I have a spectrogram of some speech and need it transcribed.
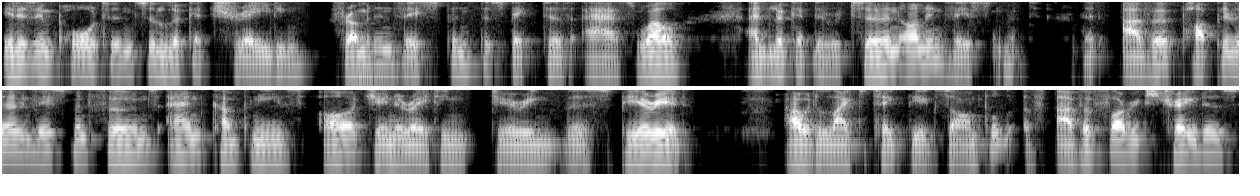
It is important to look at trading from an investment perspective as well and look at the return on investment that other popular investment firms and companies are generating during this period. I would like to take the example of other forex traders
